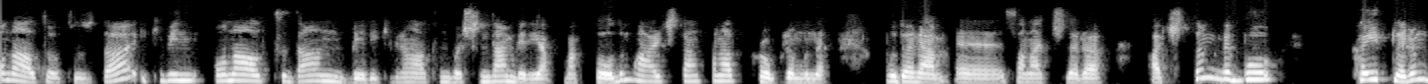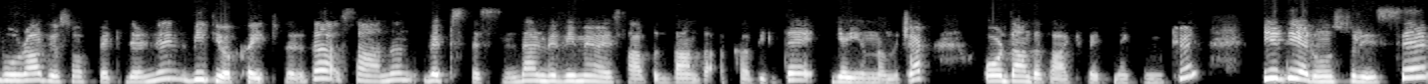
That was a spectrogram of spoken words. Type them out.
16.30'da 2016'dan beri, 2016'nın başından beri yapmakta oldum. Hariçten sanat programını bu dönem e, sanatçılara açtım ve bu kayıtların, bu radyo sohbetlerinin video kayıtları da sahanın web sitesinden ve Vimeo hesabından da akabilde yayınlanacak. Oradan da takip etmek mümkün. Bir diğer unsur ise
